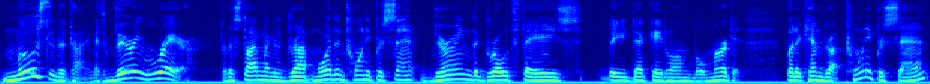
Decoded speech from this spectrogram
most of the time, it's very rare for the stock market to drop more than 20% during the growth phase, the decade long bull market. But it can drop 20%,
